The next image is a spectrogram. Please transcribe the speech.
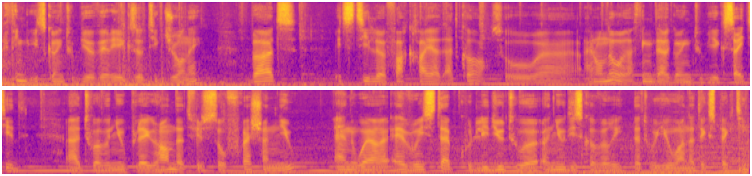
I think it's going to be a very exotic journey, but it's still a Far Cry at, at core. So uh, I don't know. I think they're going to be excited uh, to have a new playground that feels so fresh and new, and where every step could lead you to a, a new discovery that you were not expecting.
